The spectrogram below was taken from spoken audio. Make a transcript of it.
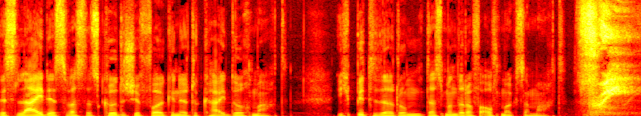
des Leides, was das kurdische Volk in der Türkei durchmacht. Ich bitte darum, dass man darauf aufmerksam macht. Free.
